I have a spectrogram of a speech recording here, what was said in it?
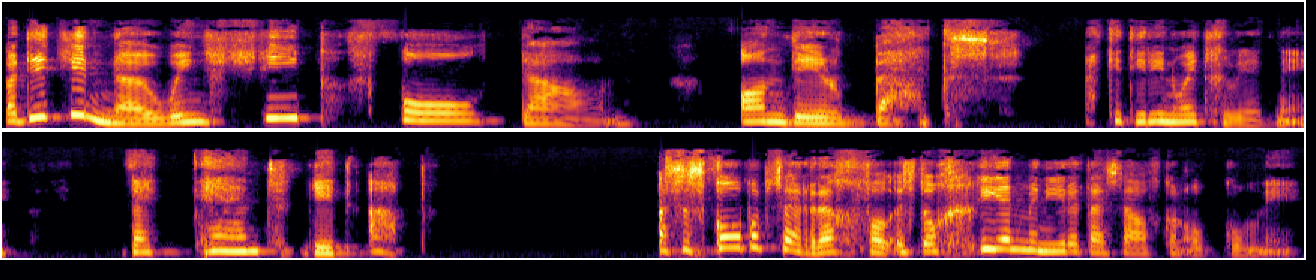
But did you know when sheep fall down on their backs Ek het hierdie nooit geweet nie. They can't get up. As 'n skaap op sy rug val, is daar geen manier dat hy self kan opkom nie.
